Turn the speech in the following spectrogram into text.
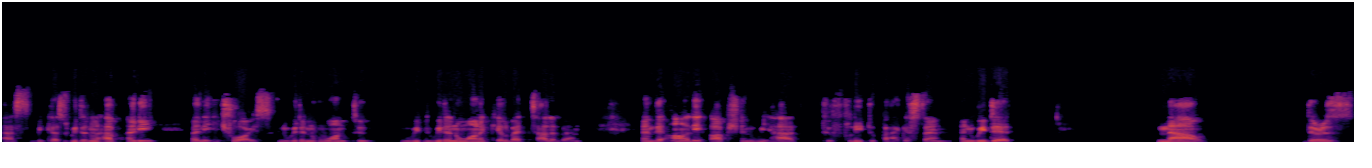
us, because we didn't have any any choice, and we didn't want to we, we didn't want to kill by Taliban, and the only option we had to flee to Pakistan, and we did. Now, there's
